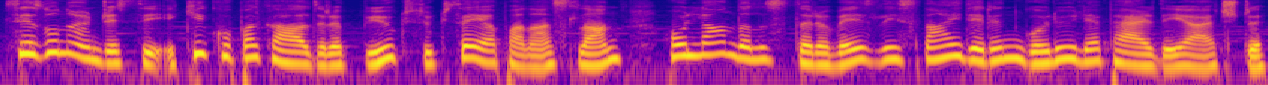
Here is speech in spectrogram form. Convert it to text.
Sezon öncesi iki kupa kaldırıp büyük sükse yapan Aslan, Hollandalı starı Wesley Sneijder'in golüyle perdeyi açtı.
